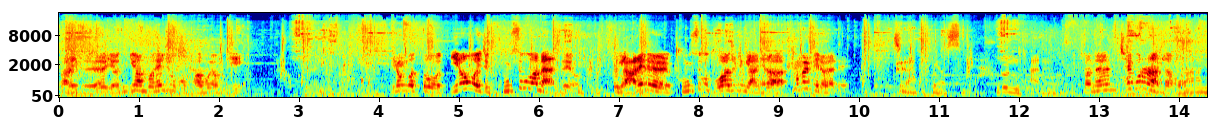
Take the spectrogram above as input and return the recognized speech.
나이스 연기 한번 해주고 바보 연기. 이런 것도 이런 거 이제 궁 쓰고 가면 안 돼요. 저기 아래를 궁 쓰고 도와주는 게 아니라 탑을 밀어야 돼. 제압되었습니다. 푸른 하늘 저는 채굴을 한다고 사랑이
